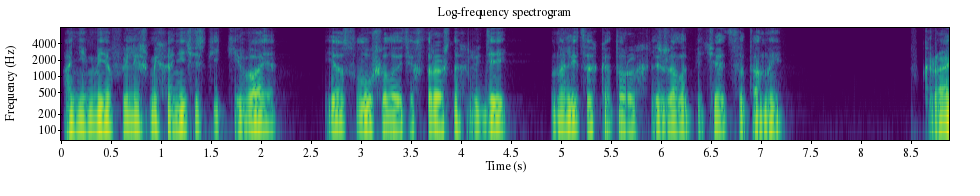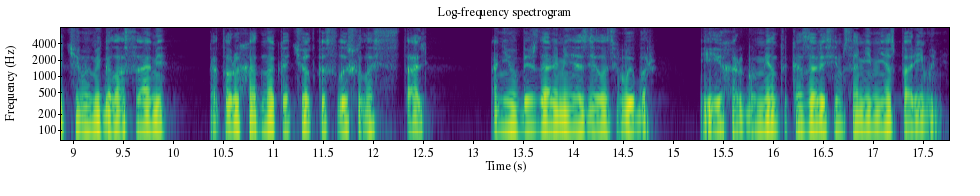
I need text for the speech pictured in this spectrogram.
Онемев и лишь механически кивая, я слушал этих страшных людей, на лицах которых лежала печать сатаны. Вкрадчивыми голосами, которых, однако, четко слышалась сталь, они убеждали меня сделать выбор, и их аргументы казались им самим неоспоримыми.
